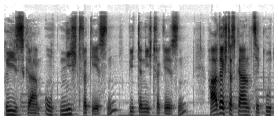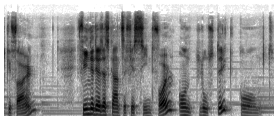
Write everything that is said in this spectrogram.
Griesgram und nicht vergessen, bitte nicht vergessen, hat euch das Ganze gut gefallen? Findet ihr das Ganze für sinnvoll und lustig und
